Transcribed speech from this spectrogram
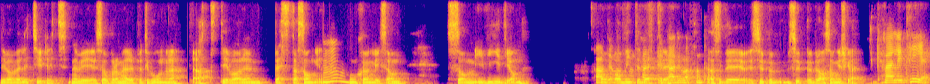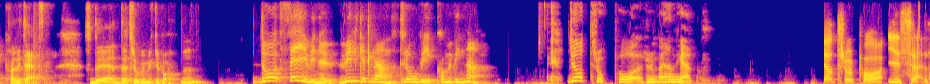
Det var väldigt tydligt när vi såg på de här repetitionerna att det var den bästa sången. Mm. Hon sjöng liksom som i videon. Ja, det var Om inte bättre. Ja, det var fantastiskt. Alltså det är super, superbra sångerska. Kvalitet. Kvalitet. Så det, det tror vi mycket på. Mm. Då säger vi nu, vilket land tror vi kommer vinna? jag tror på Rumänien. Jag tror på Israel.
